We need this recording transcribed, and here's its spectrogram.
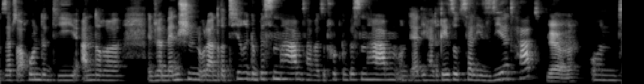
selbst auch Hunde, die andere, entweder Menschen oder andere Tiere gebissen haben, teilweise tot gebissen haben und er die halt resozialisiert hat. Ja. Und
